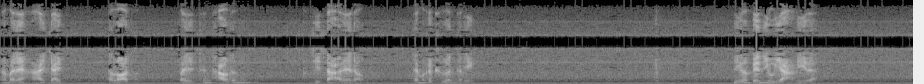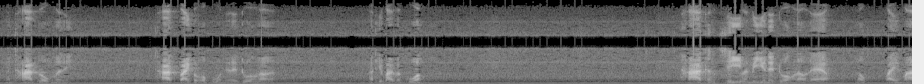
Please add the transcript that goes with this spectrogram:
มันไม่ได้หายใจตลอด ไปถึงเท้าถึงศีรษะได้หรอกแต่มันก็เทือนกันเอง นี่มันเป็นอยู่อย่างนี้แหละ มันธาตุลมมันนี่ธาตุไฟก็อบอุ่นในตัวของเรา อธิบายบางพวกธาตุทั้งสี่มันมีอยู่ในตัวของเราแล้ว เราไปมา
